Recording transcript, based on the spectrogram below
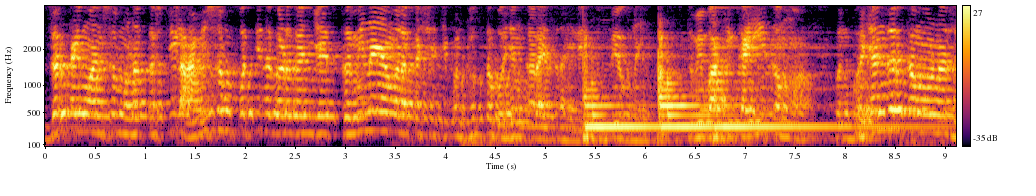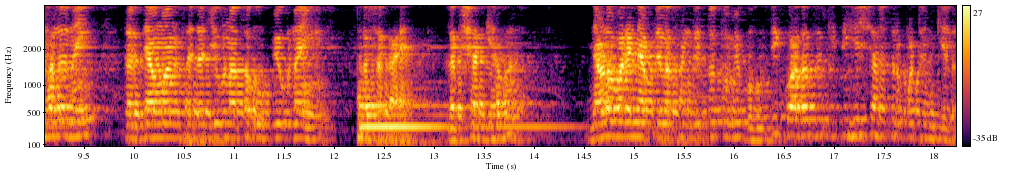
जर काही माणसं म्हणत असतील आम्ही संपत्तीनं गडगंज आहेत कमी नाही आम्हाला कशाची पण फक्त भजन करायचं राहिले उपयोग नाही. तुम्ही बाकी काहीही कमवा पण भजन जर कमवणं झालं नाही तर त्या माणसाच्या जीवनाचा उपयोग नाही. कसं काय? लक्षात घ्या बरं. ज्ञानोबाऱ्याने आपल्याला सांगितलं तुम्ही भौतिकवादाचं कितीही शास्त्र पठन केलं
